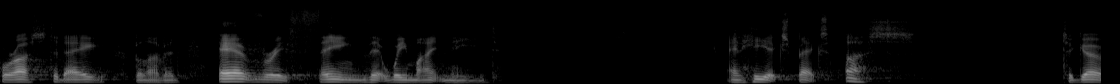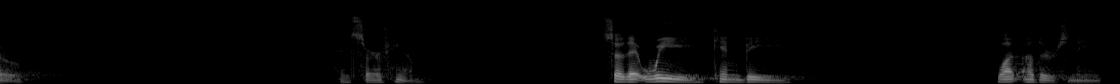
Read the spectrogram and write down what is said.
for us today, beloved, everything that we might need. And He expects us to go and serve Him so that we can be what others need.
